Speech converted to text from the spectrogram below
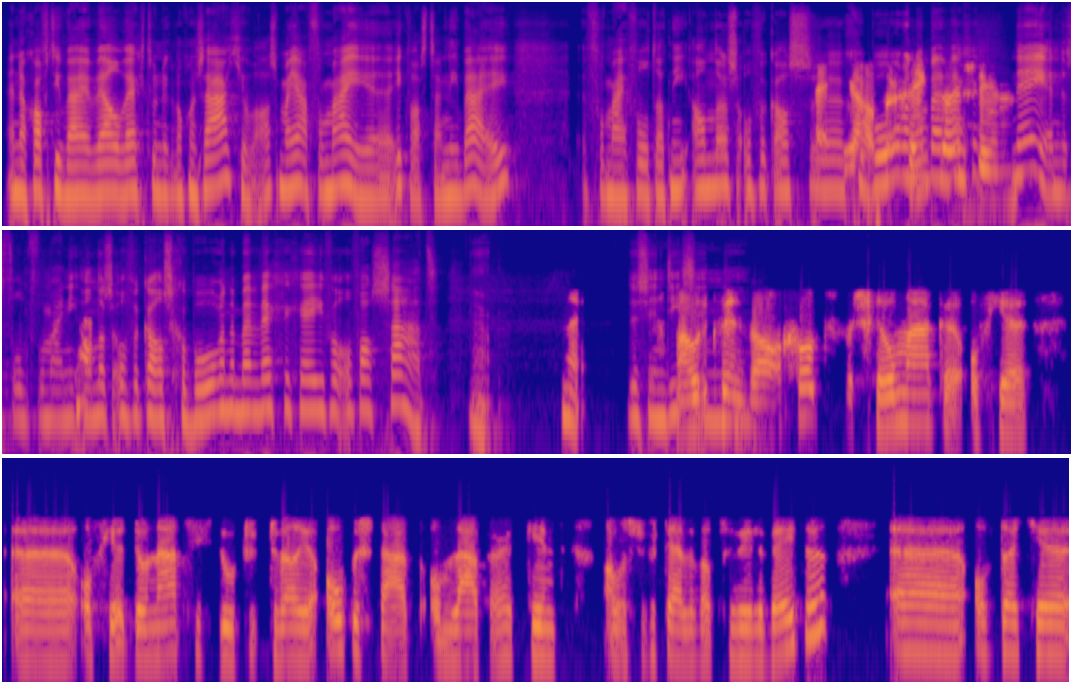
En dan gaf hij mij wel weg toen ik nog een zaadje was. Maar ja, voor mij, uh, ik was daar niet bij voor mij voelt dat niet anders of ik als uh, nee, geborene ben weggegeven. Nee, en het voelt voor mij niet ja. anders of ik als geborene ben weggegeven of als zaad. Ja. Nee. Dus in die maar zin, ik vind het wel een groot verschil maken of je, uh, of je donaties doet terwijl je open staat om later het kind alles te vertellen wat ze willen weten. Uh, of dat je,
